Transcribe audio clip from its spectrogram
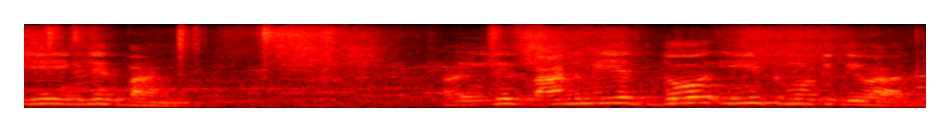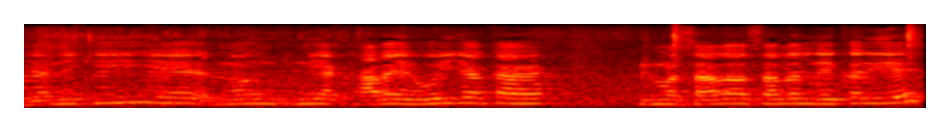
ये इंग्लिश बांड और इंग्लिश बांड में ये दो ईंट मोटी दीवार, यानी कि ये नौ दूनी अठारह हो ही जाता है। फिर मसाला वसाला लेकर ये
